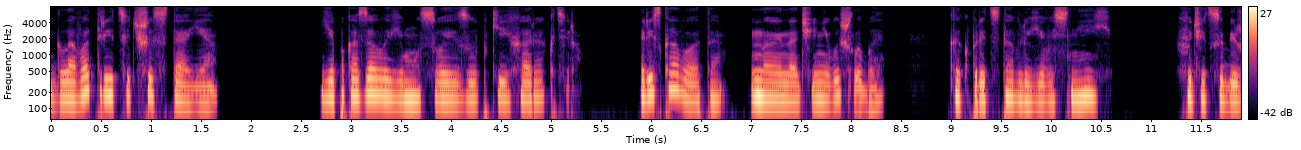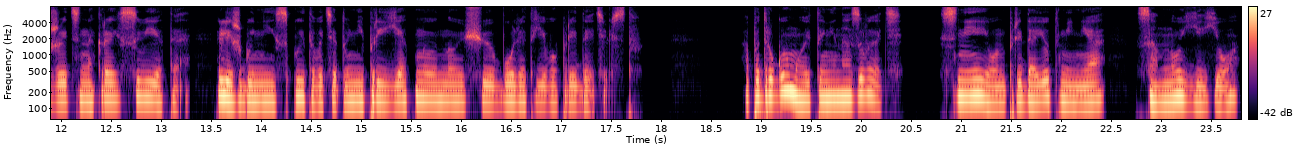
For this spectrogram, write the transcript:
Глава 36. Я показала ему свои зубки и характер. Рисковато, но иначе не вышло бы. Как представлю его с ней, хочется бежать на край света, лишь бы не испытывать эту неприятную ноющую боль от его предательств. А по-другому это не назвать. С ней он предает меня, со мной ее.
